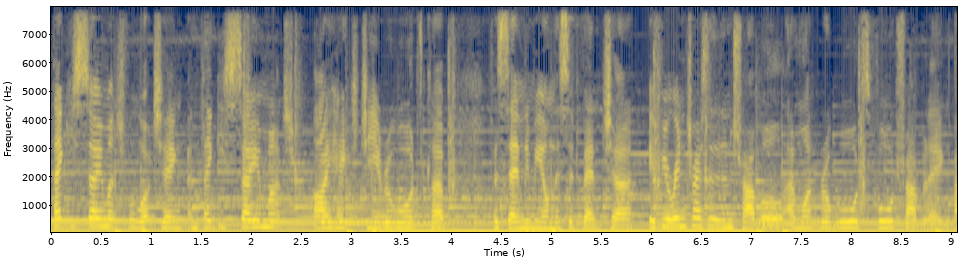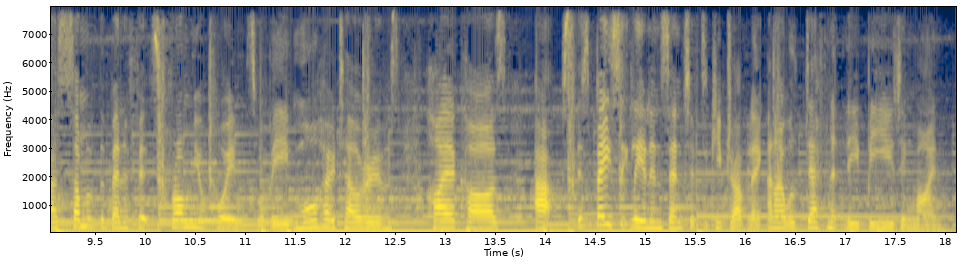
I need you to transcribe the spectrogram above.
Thank you so much for watching, and thank you so much, IHG Rewards Club, for sending me on this adventure. If you're interested in travel and want rewards for travelling, as some of the benefits from your points will be more hotel rooms, hire cars, apps. It's basically an incentive to keep travelling, and I will definitely be using mine.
